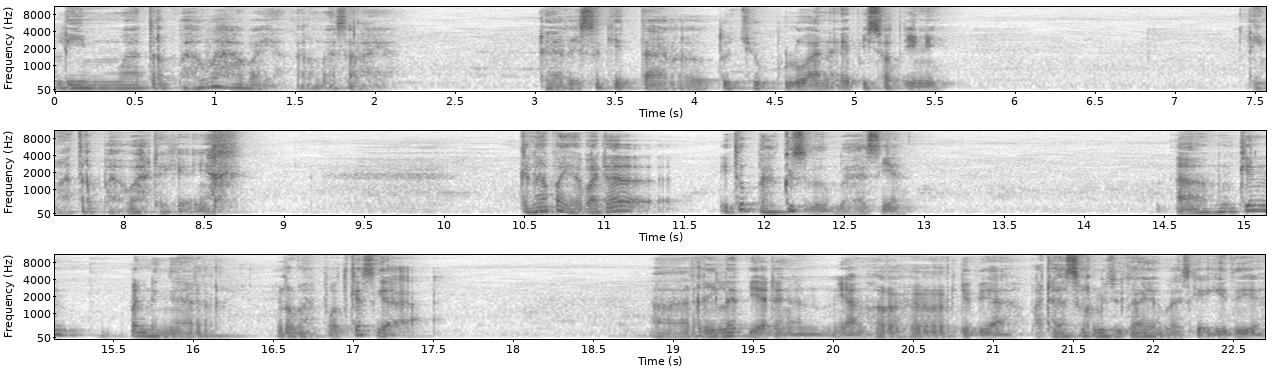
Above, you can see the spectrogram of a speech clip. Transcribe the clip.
lima terbawah apa ya kalau nggak salah ya. Dari sekitar 70-an episode ini. lima terbawah deh kayaknya. Kenapa ya? Padahal itu bagus loh bahasnya. Uh, mungkin pendengar rumah podcast gak uh, relate ya dengan yang horror gitu ya. Padahal seru juga ya bahas kayak gitu ya.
